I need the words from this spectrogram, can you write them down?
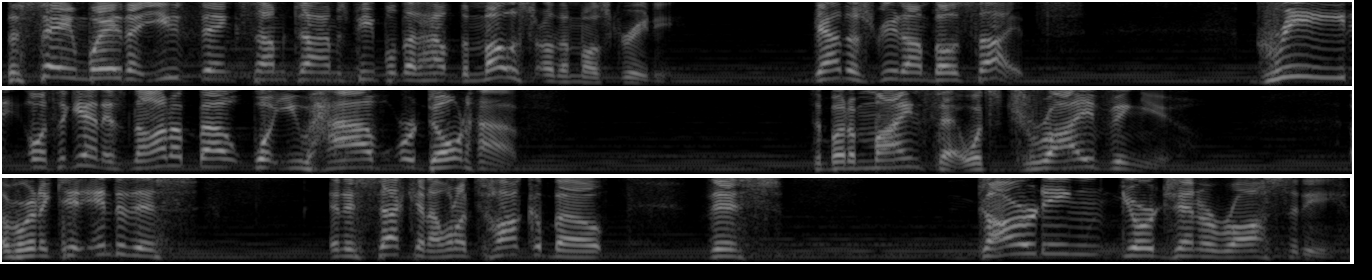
The same way that you think sometimes people that have the most are the most greedy. Yeah, there's greed on both sides. Greed, once again, is not about what you have or don't have. It's about a mindset, what's driving you. And we're going to get into this in a second. I want to talk about this guarding your generosity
